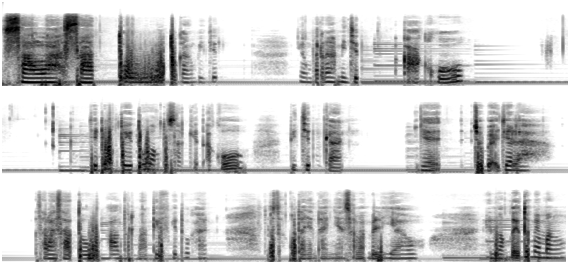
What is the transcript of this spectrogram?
salah satu tukang pijit yang pernah pijit ke aku. Jadi waktu itu waktu sakit aku pijit kan ya coba aja lah salah satu alternatif gitu kan terus aku tanya-tanya sama beliau. Dan waktu itu memang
